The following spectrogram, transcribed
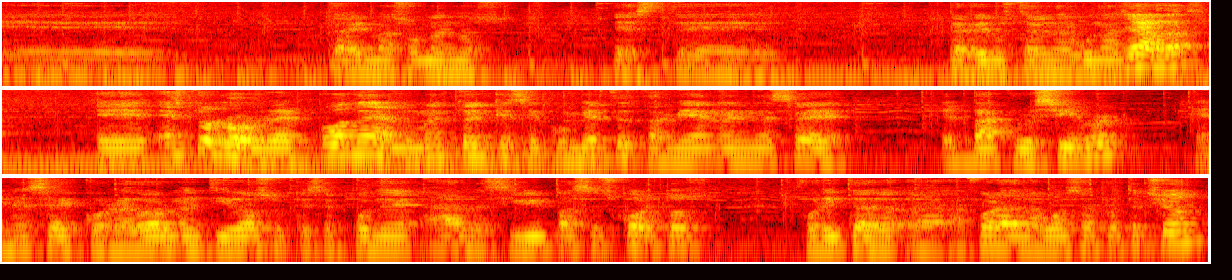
eh, ahí más o menos este, perdimos también algunas yardas. Eh, esto lo repone al momento en que se convierte también en ese back receiver, en ese corredor mentiroso que se pone a recibir pases cortos afuera de la bolsa de protección.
